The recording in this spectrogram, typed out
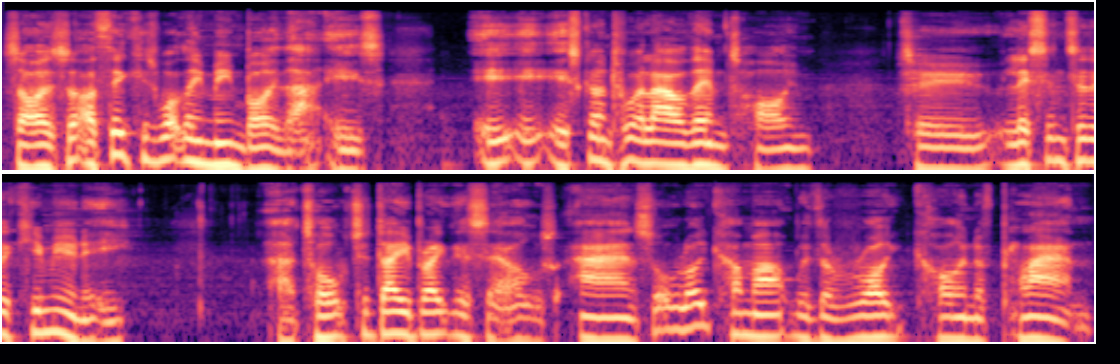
So I, I think is what they mean by that is it, it's going to allow them time to listen to the community uh, talk to Daybreak themselves and sort of like come up with the right kind of plan.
